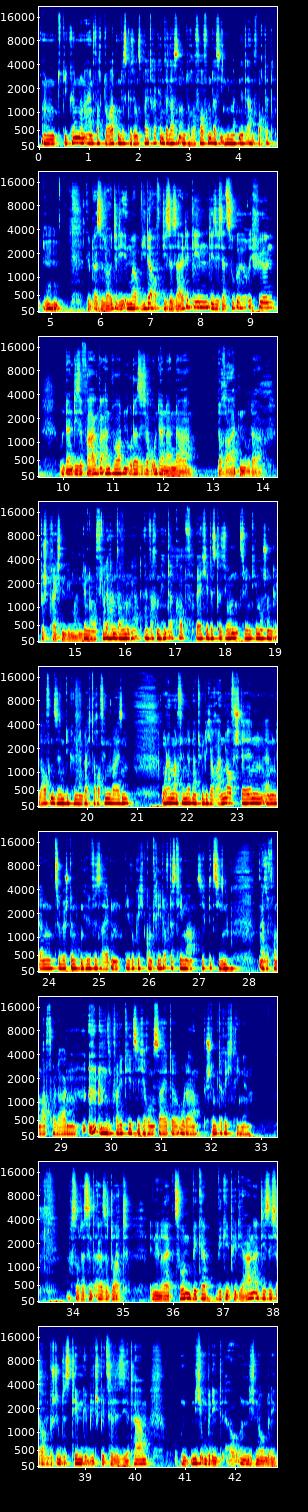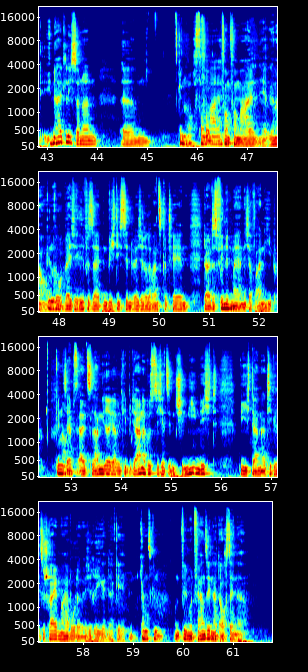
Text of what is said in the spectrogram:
Und die können dann einfach dort einen Diskussionsbeitrag hinterlassen und darauf hoffen, dass ihnen jemand nicht antwortet. Mhm. Es gibt also Leute, die immer wieder auf diese Seite gehen, die sich dazugehörig fühlen und dann diese Fragen beantworten oder sich auch untereinander beraten oder besprechen, wie man. Genau, viele haben dann hat. einfach im Hinterkopf, welche Diskussionen zu dem Thema schon gelaufen sind, die können dann gleich darauf hinweisen. Oder man findet natürlich auch Anlaufstellen ähm, dann zu bestimmten Hilfeseiten, die wirklich konkret auf das Thema sich beziehen. Also Formatvorlagen, die Qualitätssicherungsseite oder bestimmte Richtlinien. Ach so, das sind also dort in den Reaktionen Wikipedianer, die sich auf ein bestimmtes Themengebiet spezialisiert haben und nicht unbedingt und nicht nur unbedingt inhaltlich, sondern ähm, Genau, auch formal. Vom, vom Formalen her, genau. genau. Wo, welche Hilfeseiten wichtig sind, welche Relevanzkriterien. Das findet man ja nicht auf Anhieb. Genau. Selbst als langjähriger Wikipedianer wüsste ich jetzt in Chemie nicht, wie ich da einen Artikel zu schreiben habe oder welche Regeln da gelten. Ganz genau. Und Film und Fernsehen hat auch seine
